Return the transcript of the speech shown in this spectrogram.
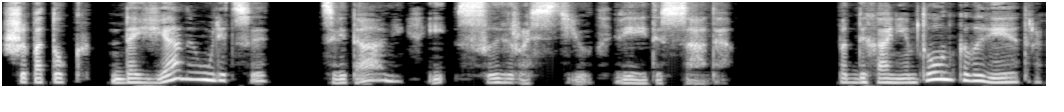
Шепоток дождя на улице цветами и сыростью веет из сада. Под дыханием тонкого ветра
